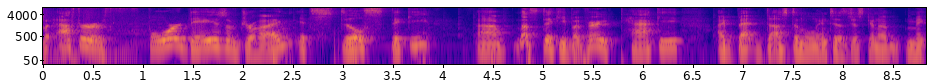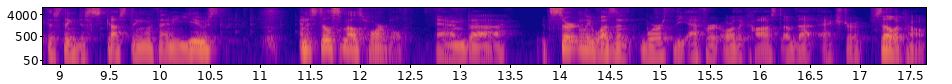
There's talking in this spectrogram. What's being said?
but after four days of drying, it's still sticky. Um, not sticky, but very tacky. I bet dust and lint is just gonna make this thing disgusting with any use. And it still smells horrible. And uh, it certainly wasn't worth the effort or the cost of that extra silicone.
